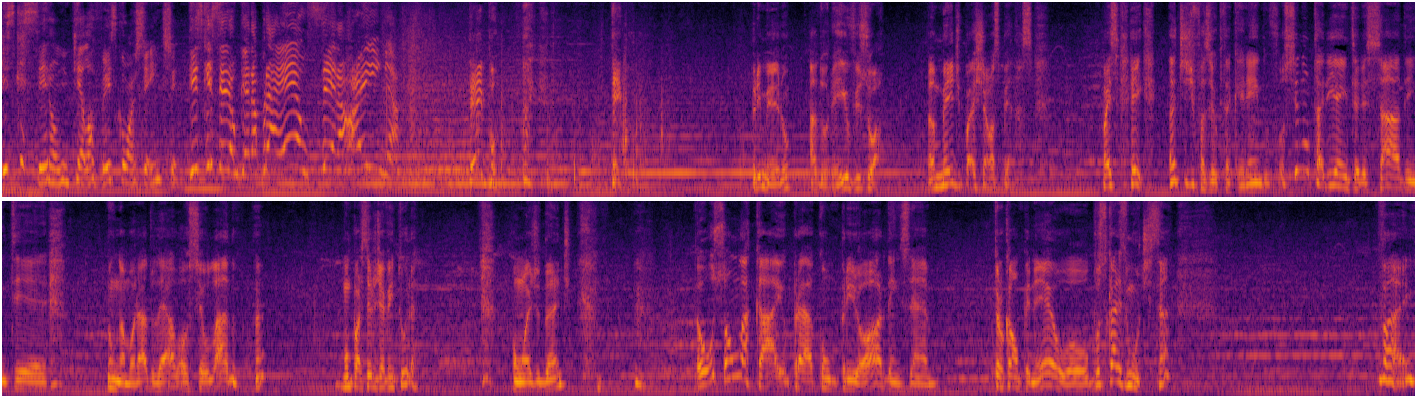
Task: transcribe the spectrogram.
Esqueceram o que ela fez com a gente? Esqueceram que era pra eu ser a rainha! Tempo! Tempo! Primeiro, adorei o visual. Amei de paixão as penas. Mas, ei, antes de fazer o que tá querendo, você não estaria interessado em ter um namorado leal ao seu lado? hã? Um parceiro de aventura? Um ajudante? Ou só um lacaio pra cumprir ordens, né? Trocar um pneu ou buscar smoothies, hã? Vai.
